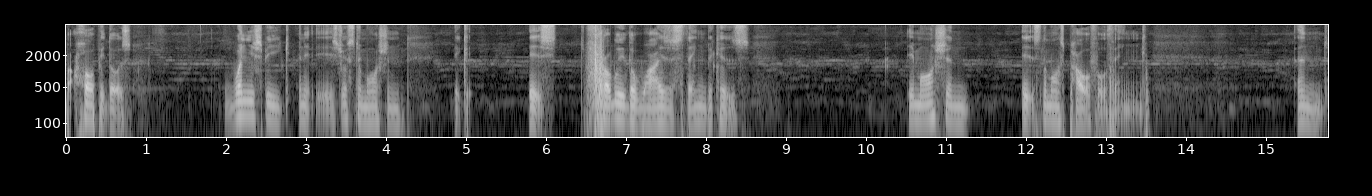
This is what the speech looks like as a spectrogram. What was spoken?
but I hope it does. When you speak and it, it's just emotion, it it's probably the wisest thing because emotion is the most powerful thing, and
